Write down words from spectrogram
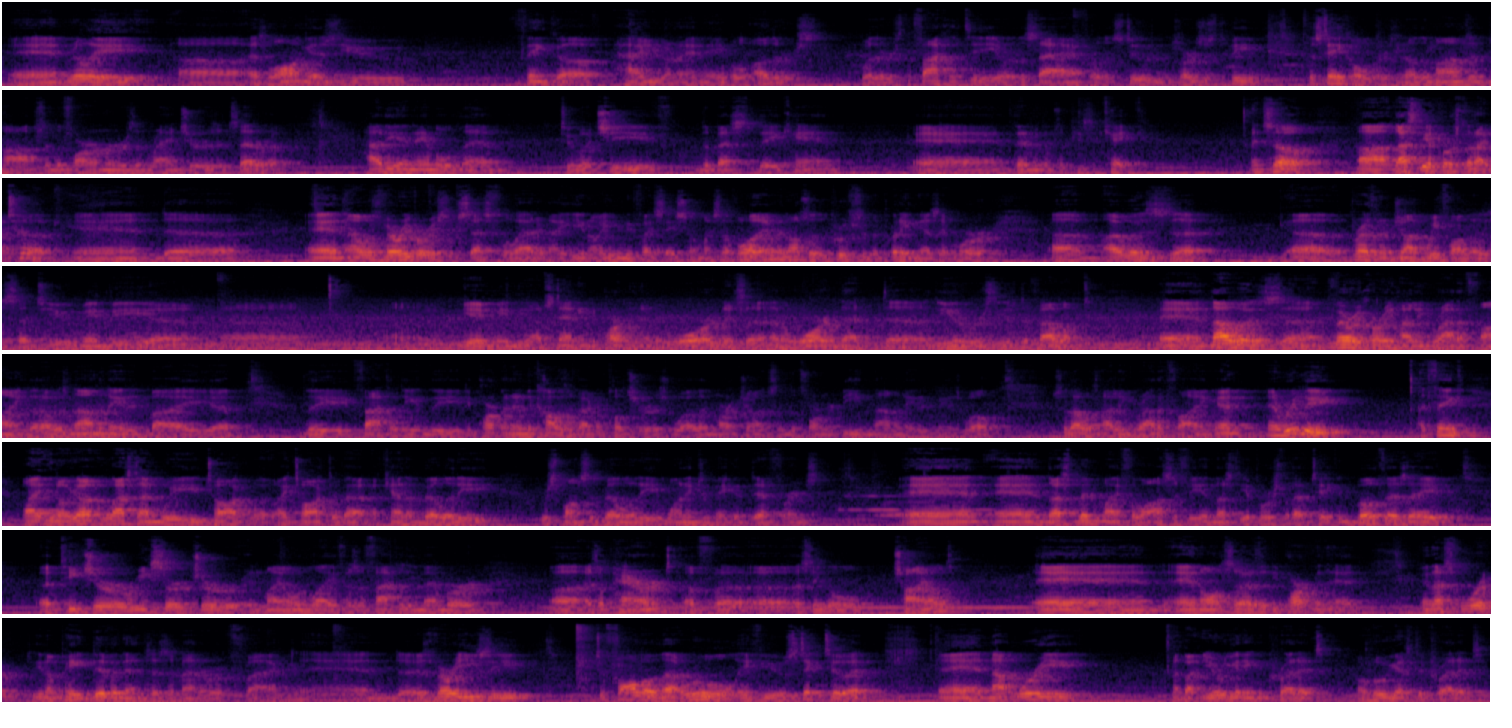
And really, uh, as long as you think of how you're going to enable others, whether it's the faculty or the staff or the students or just the people, the stakeholders, you know, the moms and pops and the farmers and ranchers, etc. How do you enable them to achieve the best they can? And then it becomes a piece of cake. And so uh, that's the approach that I took, and uh, and I was very very successful at it. I you know even if I say so myself, well, I mean also the proofs in the pudding, as it were. Um, I was uh, uh, President Jon Wefald, as I said to you, made me. Uh, uh, uh, gave me the Outstanding Department Head Award. It's a, an award that uh, the university has developed, and that was very, very highly gratifying. That I was nominated by the faculty in the department and the College of Agriculture as well, and Mark Johnson, the former dean, nominated me as well. So that was highly gratifying, and and really, I think I you know last time we talked, I talked about accountability, responsibility, wanting to make a difference, and and that's been my philosophy, and that's the approach that I've taken, both as a, a teacher, researcher in my own life, as a faculty member, uh, as a parent of uh, a single child, and and also as a department head, and that's worked, you know, paid dividends as a matter of fact, and uh, it's very easy to follow that rule if you stick to it, and not worry about you getting the credit or who gets the credit,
